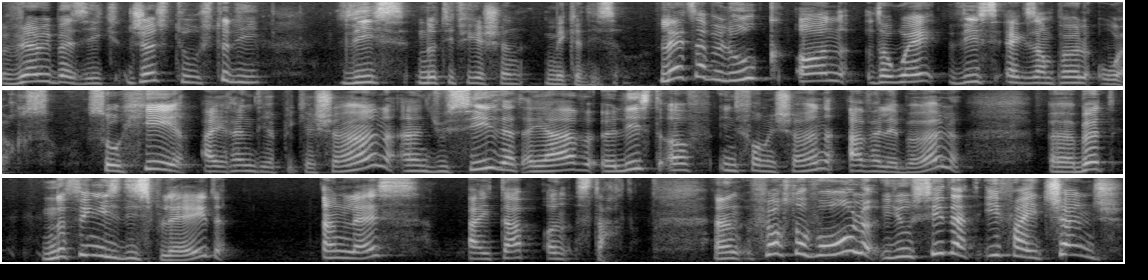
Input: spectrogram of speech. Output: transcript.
very basic just to study this notification mechanism. Let's have a look on the way this example works. So here I run the application and you see that I have a list of information available, uh, but nothing is displayed unless I tap on start. And first of all, you see that if I change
